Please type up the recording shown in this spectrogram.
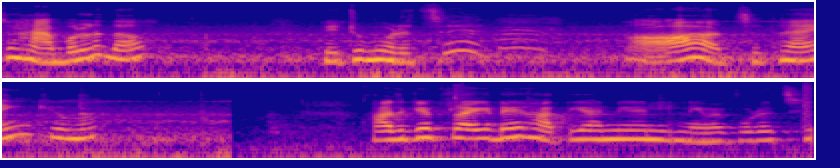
তো হ্যাঁ বলে দাও। পেটু ভরেছে? আচ্ছা থ্যাংক ইউ মা আজকে ফ্রাইডে হাতিয়া নিয়ে নেমে পড়েছি।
